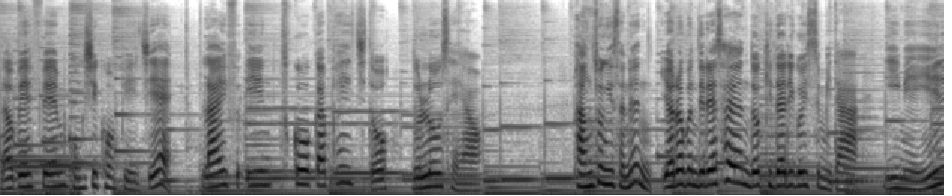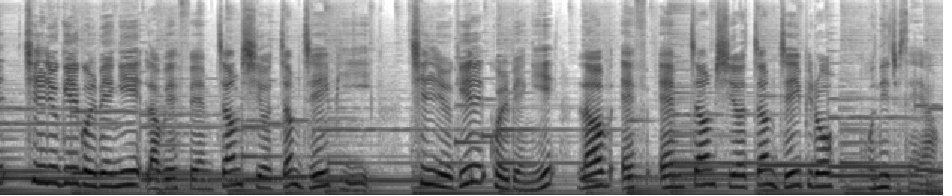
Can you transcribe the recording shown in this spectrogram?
LOVE FM 공식 홈페이지에 Life in Fukuoka 페이지도 놀러 오세요. 방송에서는 여러분들의 사연도 기다리고 있습니다. 이메일 761 골뱅이 lovefm.co.jp 761 골뱅이 lovefm.co.jp로 보내주세요.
